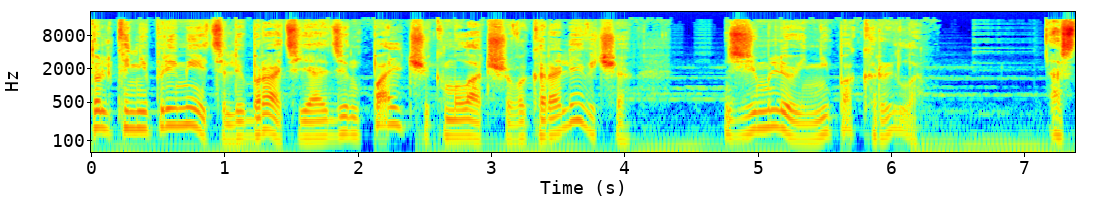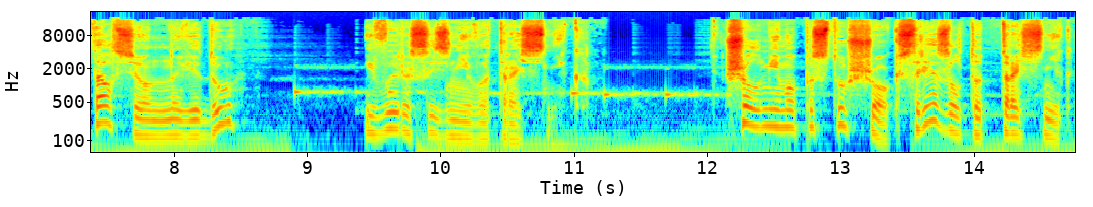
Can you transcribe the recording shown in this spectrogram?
Только не приметили братья один пальчик младшего королевича землей не покрыло. Остался он на виду, и вырос из него тростник. Шел мимо пастушок, срезал тот тростник,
